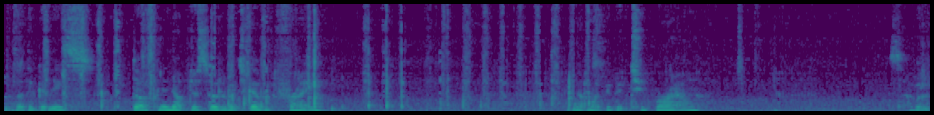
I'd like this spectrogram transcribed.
because I think it needs darkening up just a little bit to go with the frame. that might be a bit too brown. Let's have a look.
